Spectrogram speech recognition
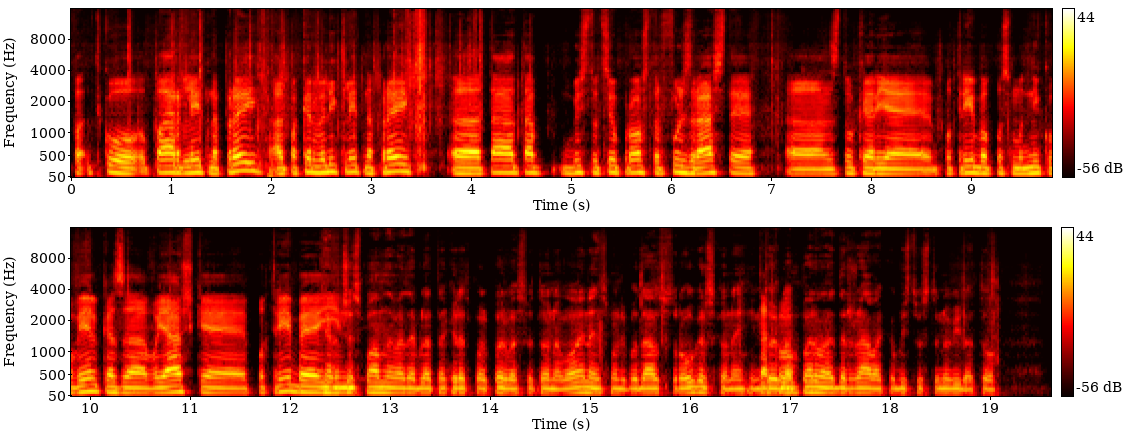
pa, tako par let naprej, ali pa kar veliko let naprej, uh, ta, ta v bistvu cel prostor ful zraste. Uh, zato, ker je potreba po smodniku velika za vojaške potrebe. Ker, In, če spomnimo, da je bila takrat prva svetovna vojna in smo bili pod Avstro-Ogrsko, ne, in Tako. to je bila prva država, ki je v bistvu ustanovila to.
